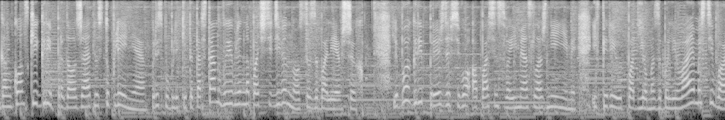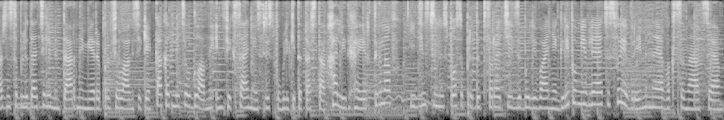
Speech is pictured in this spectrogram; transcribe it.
Гонконгский грипп продолжает наступление. В Республике Татарстан выявлено почти 90 заболевших. Любой грипп прежде всего опасен своими осложнениями, и в период подъема заболеваемости важно соблюдать элементарные меры профилактики. Как отметил главный инфекционист Республики Татарстан Халид Хаиртынов, единственный способ предотвратить заболевание гриппом является своевременная вакцинация.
